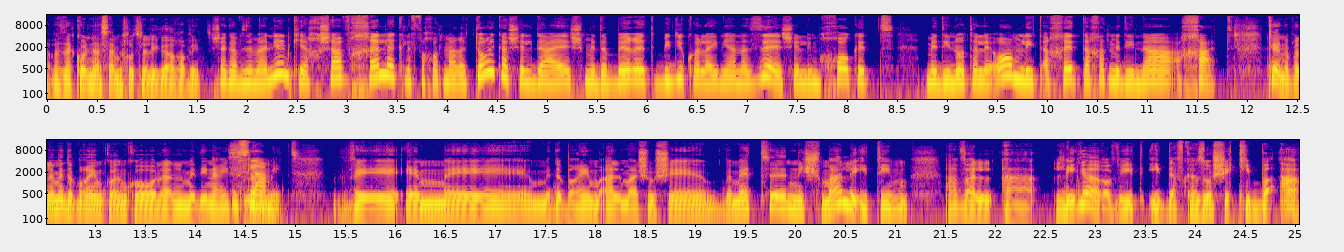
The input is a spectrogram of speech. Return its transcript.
אבל זה הכל נעשה מחוץ לליגה הערבית. שאגב, זה מעניין, כי עכשיו חלק לפחות מהרטוריקה של דאעש מדברת בדיוק על העניין הזה. הזה, של למחוק את מדינות הלאום, להתאחד תחת מדינה אחת. כן, אבל הם מדברים קודם כל על מדינה אסלאמית. והם uh, מדברים על משהו שבאמת uh, נשמע לעיתים, אבל הליגה הערבית היא דווקא זו שקיבעה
